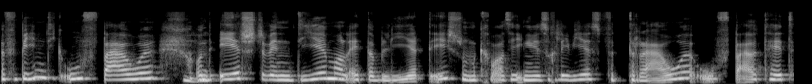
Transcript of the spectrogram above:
eine Verbindung aufbauen Mhm. und erst wenn die mal etabliert ist und man quasi irgendwie so ein bisschen wie ein Vertrauen aufgebaut hat,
